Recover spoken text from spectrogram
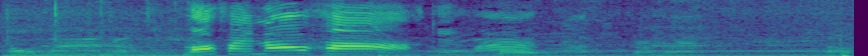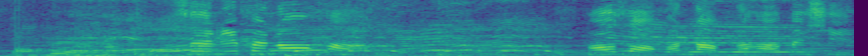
เข้ามาครับ รอไฟนอลค่ะ เก่งมาก นะฮะสอง เซนิไฟนอลค่ะ เอาสองอันดับนะคะ ไปชิง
